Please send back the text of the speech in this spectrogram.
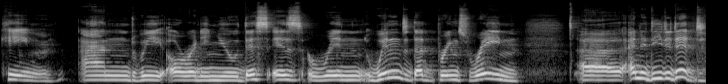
came, and we already knew this is rain, wind that brings rain. Uh, and indeed it did.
